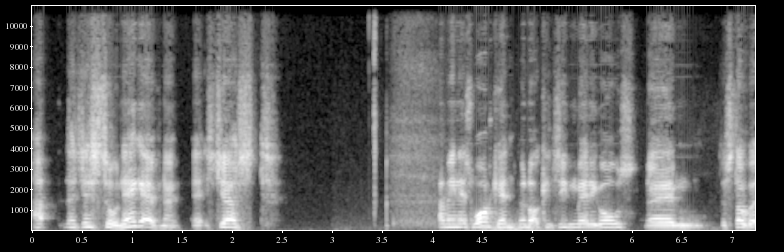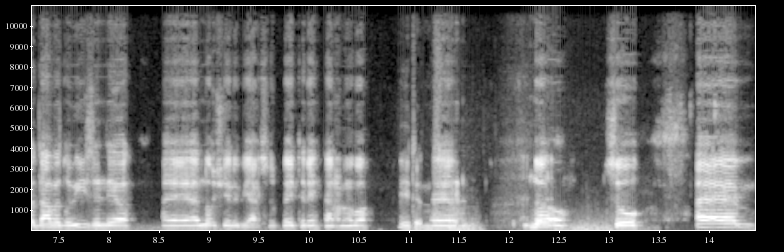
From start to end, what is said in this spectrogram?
uh, they're just so negative now. It's just. I mean, it's working. They're not conceding many goals. Um, they've still got David Luiz in there. Uh, I'm not sure if he actually played today. Can't remember. He didn't. Um, no. So, um,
